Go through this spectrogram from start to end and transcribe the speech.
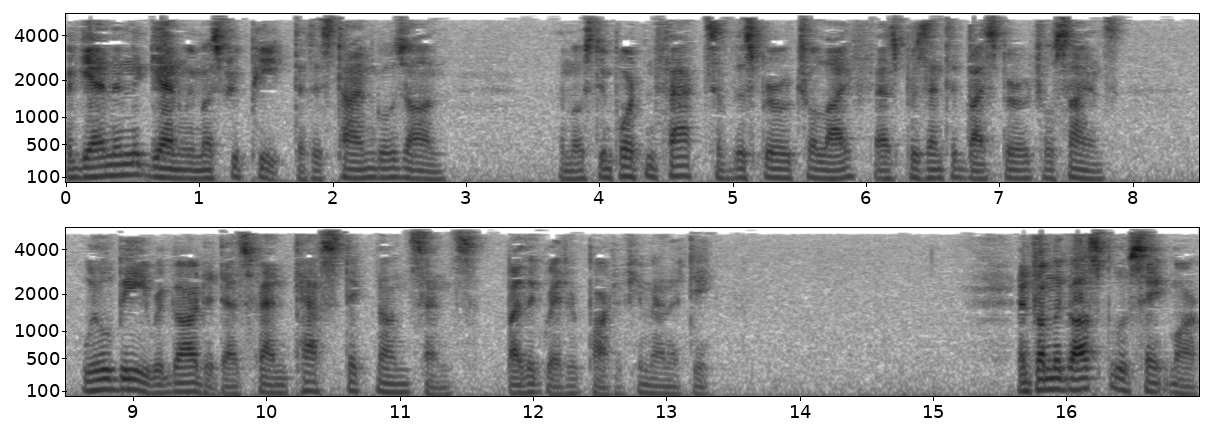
Again and again we must repeat that as time goes on, the most important facts of the spiritual life, as presented by spiritual science, will be regarded as fantastic nonsense by the greater part of humanity. And from the Gospel of St. Mark,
